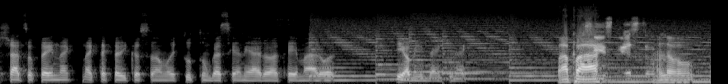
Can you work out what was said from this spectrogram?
srácok pedig nektek pedig köszönöm, hogy tudtunk beszélni erről a témáról. Szia mindenkinek! Papa! Hello!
